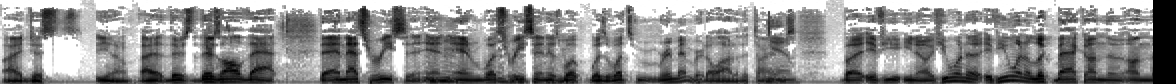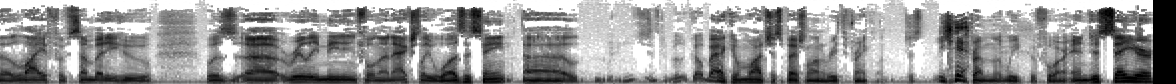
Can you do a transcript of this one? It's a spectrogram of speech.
I just you know uh, there's there's all that, and that's recent, and Mm-hmm. and what's recent is what was what's remembered a lot of the times. Yeah. But if you you know if you want to if you want to look back on the on the life of somebody who was uh, really meaningful and actually was a saint, uh, go back and watch a special on Aretha Franklin just Yeah. from the week before, and just say your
